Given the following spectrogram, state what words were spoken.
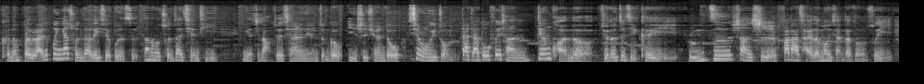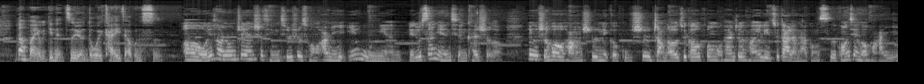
可能本来就不应该存在的一些公司，但它们存在前提。”你也知道，就是前两年整个影视圈都陷入一种大家都非常癫狂的，觉得自己可以融资上市发大财的梦想当中。所以，但凡有一点点资源，都会开一家公司。哦，我印象中这件事情其实是从二零一五年，也就三年前开始了。那个时候好像是那个股市涨到了最高峰，我看这个行业里最大两家公司光线和华谊，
